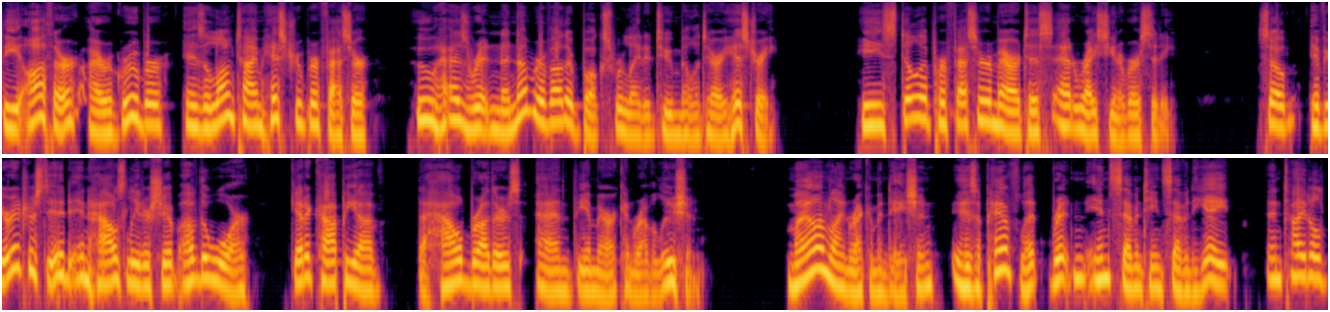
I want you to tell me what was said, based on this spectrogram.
The author, Ira Gruber, is a longtime history professor who has written a number of other books related to military history. He's still a professor emeritus at Rice University. So, if you're interested in Howe's leadership of the war, get a copy of The Howe Brothers and the American Revolution. My online recommendation is a pamphlet written in 1778 entitled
